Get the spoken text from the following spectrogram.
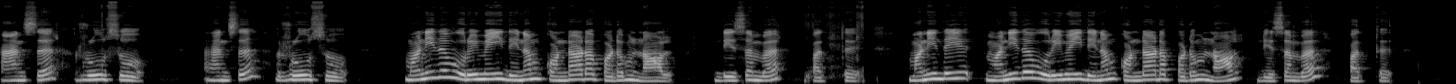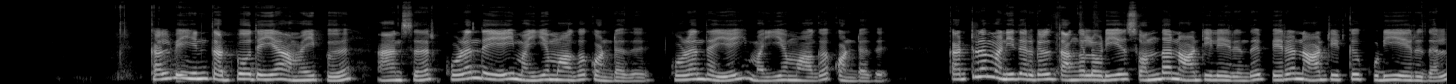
ஆன்சர் ரூசோ. ஆன்சர் ரூசோ மனித உரிமை தினம் கொண்டாடப்படும் நாள் டிசம்பர் பத்து. மனித மனித உரிமை தினம் கொண்டாடப்படும் நாள் டிசம்பர் பத்து. கல்வியின் தற்போதைய அமைப்பு ஆன்சர் குழந்தையை மையமாக கொண்டது. குழந்தையை மையமாக கொண்டது. கற்ற மனிதர்கள் தங்களுடைய சொந்த நாட்டிலிருந்து பிற நாட்டிற்கு குடியேறுதல்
